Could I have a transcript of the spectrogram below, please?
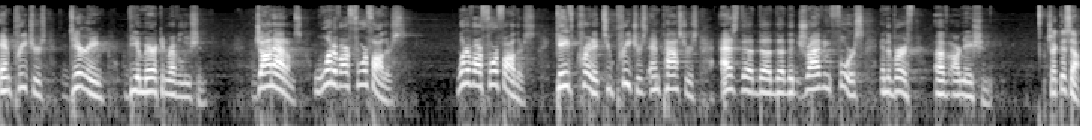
and preachers during the American Revolution. John Adams, one of our forefathers, one of our forefathers, gave credit to preachers and pastors as the, the, the, the driving force in the birth of our nation. Check this out.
